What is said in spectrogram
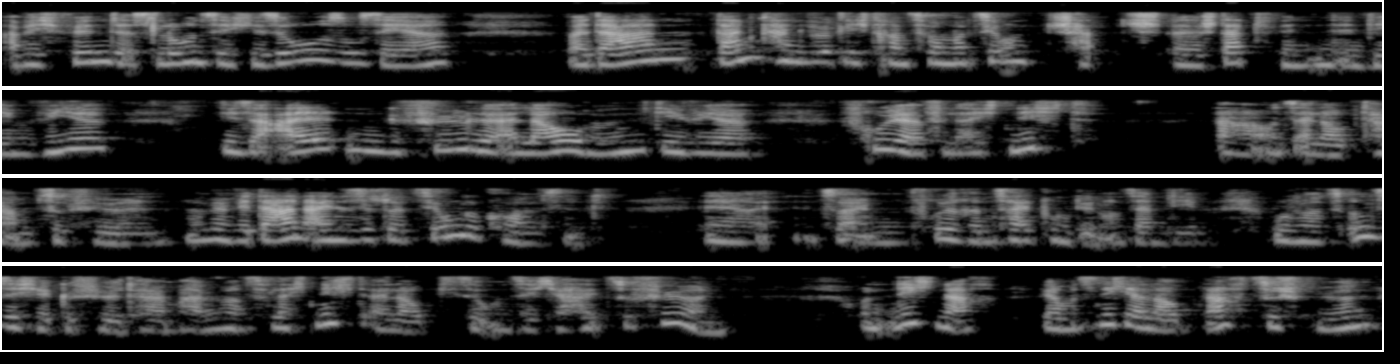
Aber ich finde, es lohnt sich so, so sehr, weil dann, dann kann wirklich Transformation äh, stattfinden, indem wir diese alten Gefühle erlauben, die wir früher vielleicht nicht äh, uns erlaubt haben zu fühlen. Wenn wir da in eine Situation gekommen sind, äh, zu einem früheren Zeitpunkt in unserem Leben, wo wir uns unsicher gefühlt haben, haben wir uns vielleicht nicht erlaubt, diese Unsicherheit zu fühlen. Und nicht nach wir haben uns nicht erlaubt, nachzuspüren,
